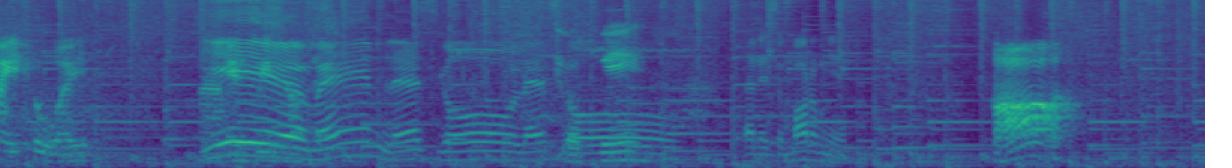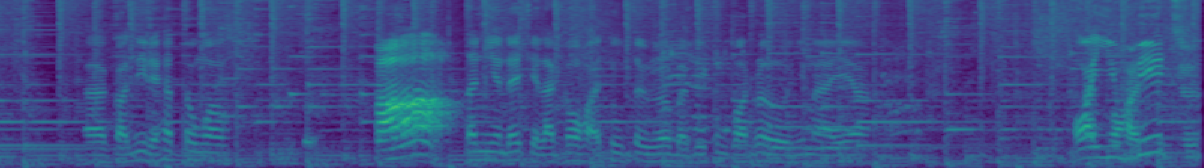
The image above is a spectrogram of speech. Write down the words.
mày tuổi À, Yeah, man, let's go, let's go. Ok. Đây này support không nhỉ? có Ờ, có gì để hất tung không? Có Tất nhiên đây chỉ là câu hỏi tu từ thôi bởi vì không có R nhưng mà uh... Why you bitch?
